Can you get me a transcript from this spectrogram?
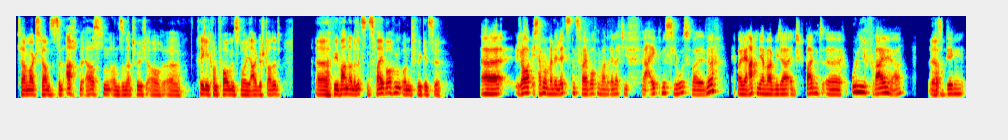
Tja, Max, wir haben jetzt den 8.1. und sind natürlich auch äh, regelkonform ins neue Jahr gestartet. Äh, wie waren deine letzten zwei Wochen und wie geht's dir? Äh, ja, ich sag mal, meine letzten zwei Wochen waren relativ ereignislos, weil, ne? Weil wir hatten ja mal wieder entspannt äh, Uni frei, ja. Ja, Deswegen,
